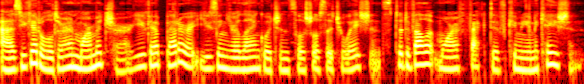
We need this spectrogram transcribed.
As you get older and more mature, you get better at using your language in social situations to develop more effective communication.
